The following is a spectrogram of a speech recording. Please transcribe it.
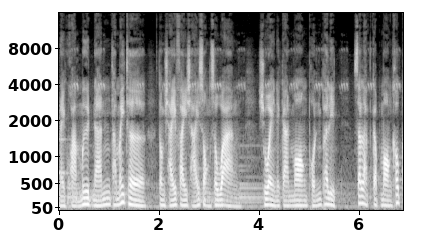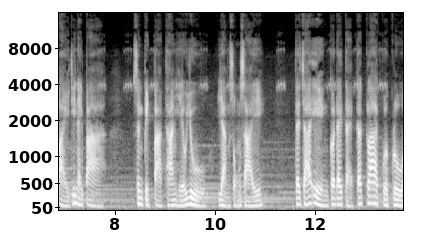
ในความมืดนั้นทำให้เธอต้องใช้ไฟฉายส่องสว่าง ช่วยในการมองผลผลิตสลับกับมองเข้าไปที่ในป่า ซึ่งปิดปากทางเหวอยู่อย่างสงสัย แต่จ้าเองก็ได้แต่กล้ากล้ากลัวกลัว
